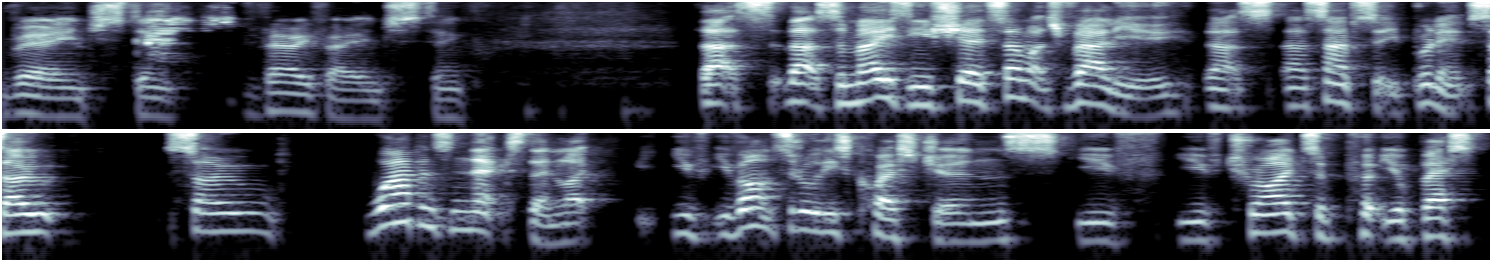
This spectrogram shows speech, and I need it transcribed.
Very interesting. Very very interesting. That's that's amazing. You shared so much value. That's that's absolutely brilliant. So so what happens next then? Like you've you've answered all these questions. You've you've tried to put your best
